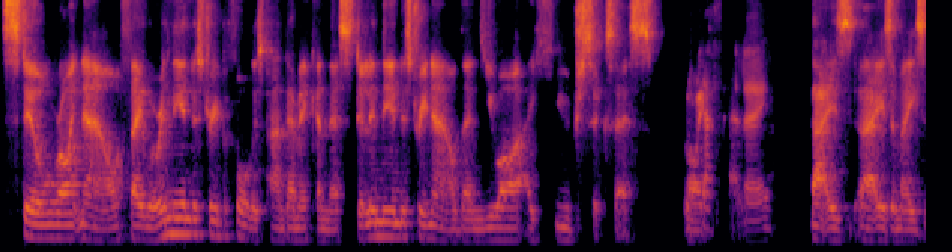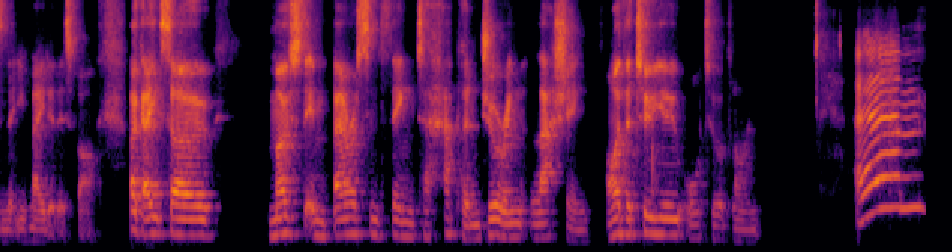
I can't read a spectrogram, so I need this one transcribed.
still right now, if they were in the industry before this pandemic and they're still in the industry now, then you are a huge success. Like definitely. That is that is amazing that you've made it this far. Okay, so most embarrassing thing to happen during lashing, either to you or to a client? Um,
